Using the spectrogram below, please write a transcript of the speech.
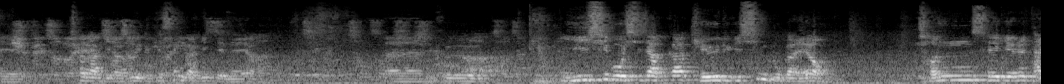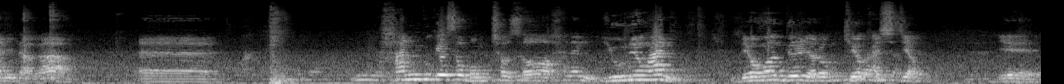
에, 철학이라고 이렇게 생각이 되네요. 에, 그 25시작가 게으르기 신부가요 전 세계를 다니다가 에, 한국에서 멈춰서 하는 유명한 명언들을 여러분 기억하시죠? 예.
